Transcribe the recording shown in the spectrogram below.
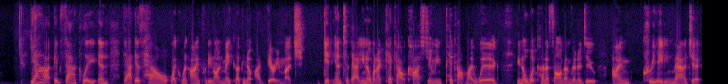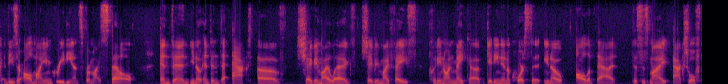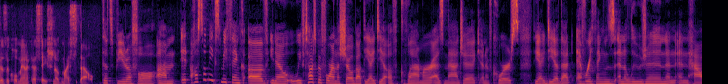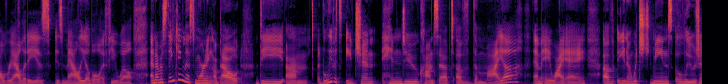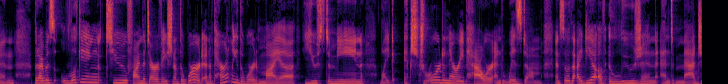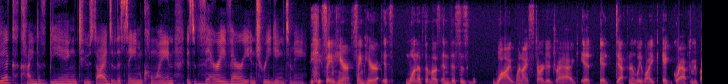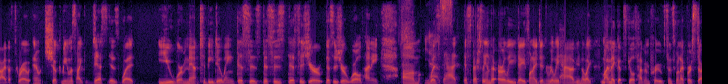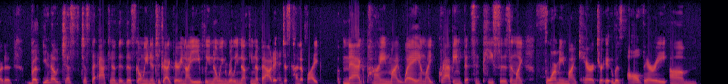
Yeah, exactly. And that is how, like, when I'm putting on makeup, you know, I very much get into that. You know, when I pick out costuming, pick out my wig, you know, what kind of song I'm going to do, I'm creating magic. These are all my ingredients for my spell. And then, you know, and then the act of shaving my legs, shaving my face, putting on makeup, getting in a corset, you know, all of that this is my actual physical manifestation of my spell. That's beautiful. Um, it also makes me think of, you know, we've talked before on the show about the idea of glamour as magic, and of course, the idea that everything's an illusion and, and how reality is is malleable, if you will. And I was thinking this morning about the, um, I believe it's ancient Hindu concept of the Maya, M A Y A, of, you know, which means illusion. But I was looking to find the derivation of the word, and apparently the word Maya used to mean like extraordinary power and wisdom. And so the idea of illusion and magic kind of being two sides of the same coin is very, very intriguing to me. Same here. Same here. It's one of the most, and this is why when I started drag, it it definitely like it grabbed me by the throat and it shook me and was like, this is what you were meant to be doing. This is this is this is your this is your world, honey. Um, yes. Was that especially in the early days when I didn't really have you know like my makeup skills have improved since when I first started, but you know just just the acting of this going into drag very naively, knowing really nothing about it, and just kind of like magpieing my way and like grabbing bits and pieces and like forming my character. It was all very um,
